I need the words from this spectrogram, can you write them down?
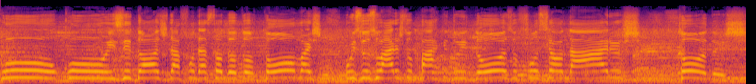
com, com os idosos da Fundação Dr. Thomas, os usuários do Parque do idoso, funcionários, todos.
